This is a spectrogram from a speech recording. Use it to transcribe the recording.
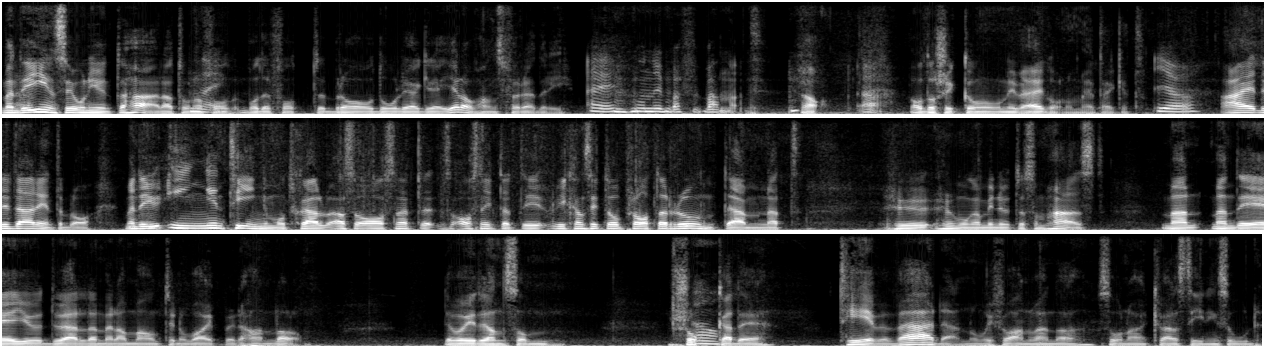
Men det inser hon ju inte här att hon har Nej. fått, både fått bra och dåliga grejer av hans förräderi. Nej, hon är bara förbannad. Ja, Ja. och då skickar hon iväg honom helt enkelt. ja. Nej det där är inte bra. Men det är ju ingenting mot själva alltså avsnittet. avsnittet det, vi kan sitta och prata runt ämnet hur, hur många minuter som helst. Men, men det är ju duellen mellan Mountain och Viper det handlar om. Det var ju den som chockade tv-världen om vi får använda sådana kvällstidningsord.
